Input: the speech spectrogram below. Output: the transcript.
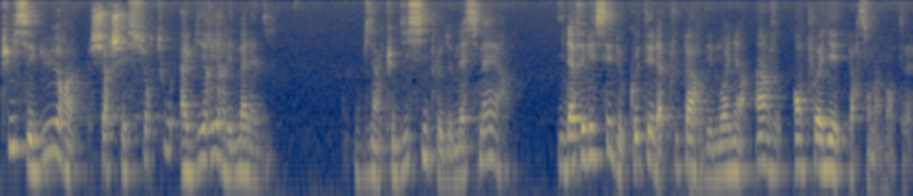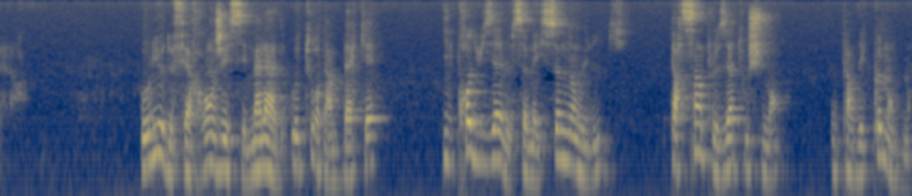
Puis Ségur cherchait surtout à guérir les maladies. Bien que disciple de Mesmer, il avait laissé de côté la plupart des moyens employés par son inventeur. Au lieu de faire ranger ses malades autour d'un baquet, il produisait le sommeil somnambulique par simples attouchements ou par des commandements.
